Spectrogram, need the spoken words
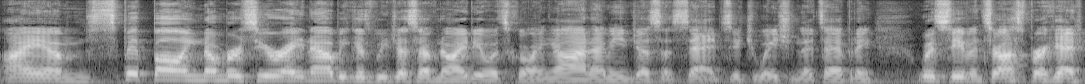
I am spitballing numbers here right now because we just have no idea what's going on. I mean, just a sad situation that's happening with Stephen Strasburg. And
